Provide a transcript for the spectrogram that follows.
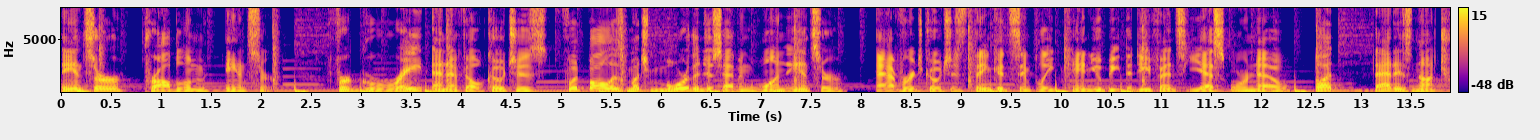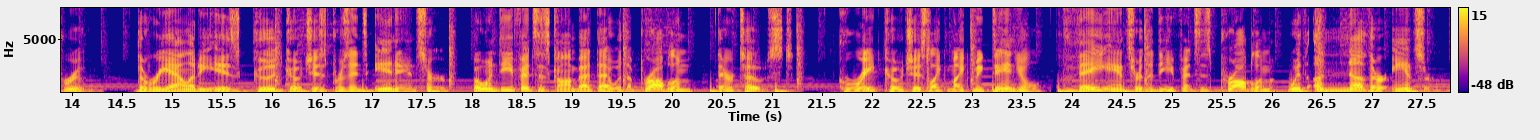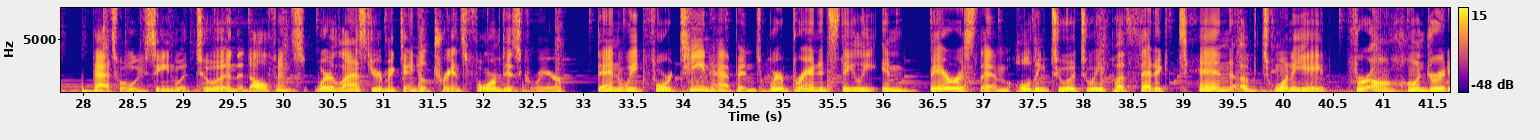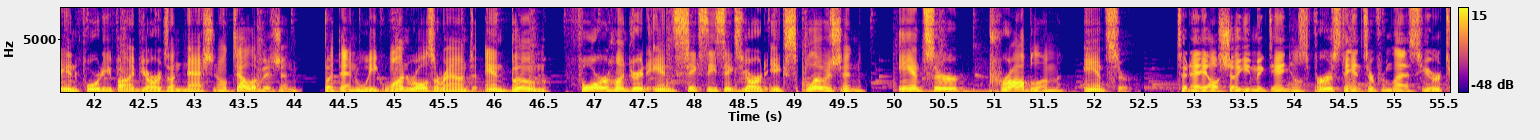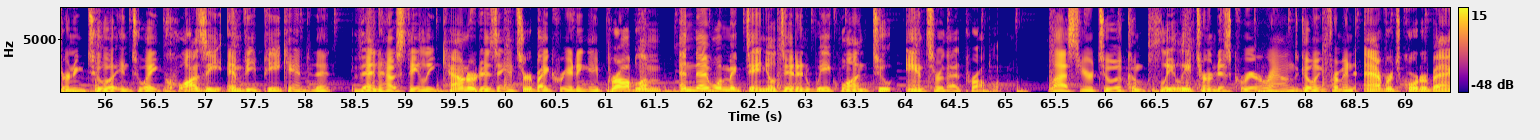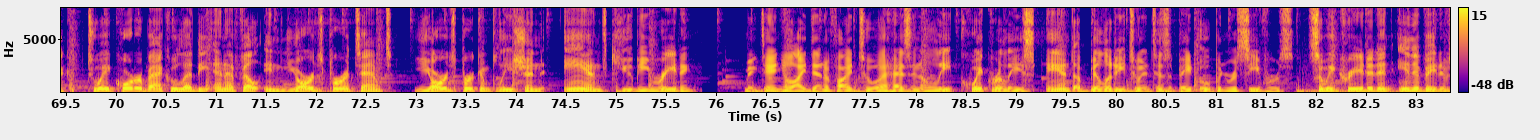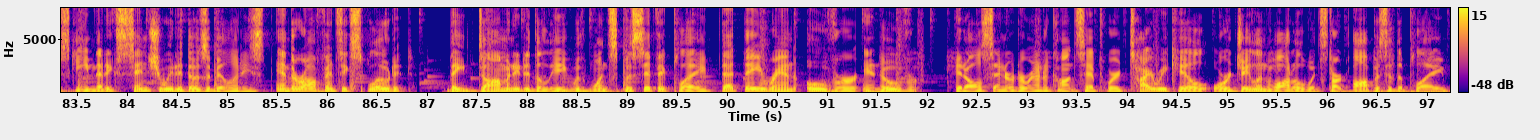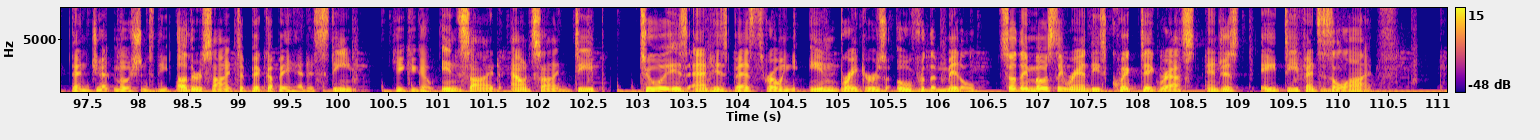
Answer, problem, answer. For great NFL coaches, football is much more than just having one answer. Average coaches think it's simply can you beat the defense, yes or no, but that is not true. The reality is good coaches present an answer, but when defenses combat that with a problem, they're toast. Great coaches like Mike McDaniel, they answer the defense's problem with another answer. That's what we've seen with Tua and the Dolphins, where last year McDaniel transformed his career. Then week 14 happened, where Brandon Staley embarrassed them, holding Tua to a pathetic 10 of 28 for 145 yards on national television. But then week 1 rolls around, and boom, 466 yard explosion. Answer, problem, answer. Today, I'll show you McDaniel's first answer from last year, turning Tua into a quasi MVP candidate, then how Staley countered his answer by creating a problem, and then what McDaniel did in week one to answer that problem. Last year, Tua completely turned his career around, going from an average quarterback to a quarterback who led the NFL in yards per attempt, yards per completion, and QB rating. McDaniel identified Tua as an elite quick release and ability to anticipate open receivers, so he created an innovative scheme that accentuated those abilities and their offense exploded. They dominated the league with one specific play that they ran over and over. It all centered around a concept where Tyreek Hill or Jalen Waddle would start opposite the play, then jet motion to the other side to pick up a head of steam. He could go inside, outside, deep, Tua is at his best throwing in breakers over the middle, so they mostly ran these quick dig routes and just ate defenses alive.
